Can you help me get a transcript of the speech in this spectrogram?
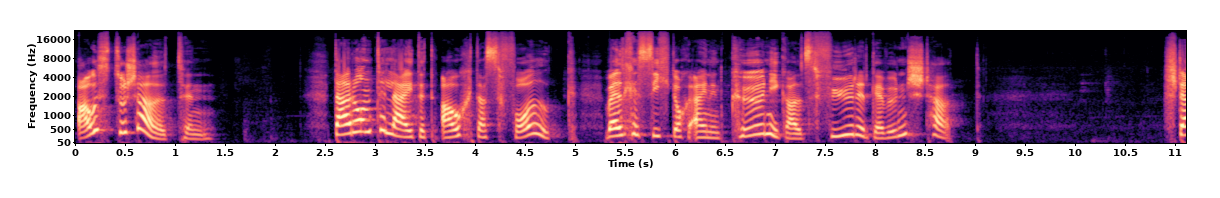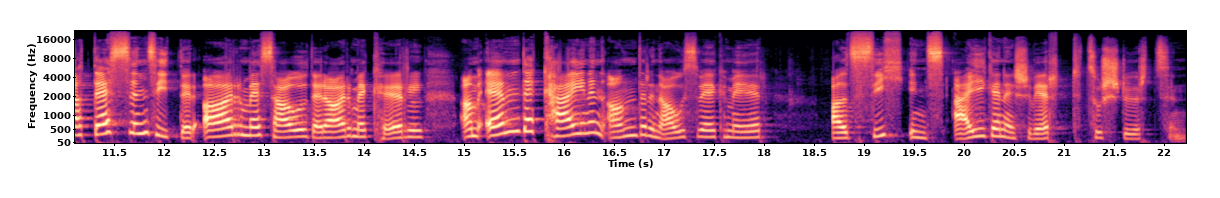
auszuschalten. Darunter leidet auch das Volk, welches sich doch einen König als Führer gewünscht hat. Stattdessen sieht der arme Saul, der arme Kerl, am Ende keinen anderen Ausweg mehr, als sich ins eigene Schwert zu stürzen.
